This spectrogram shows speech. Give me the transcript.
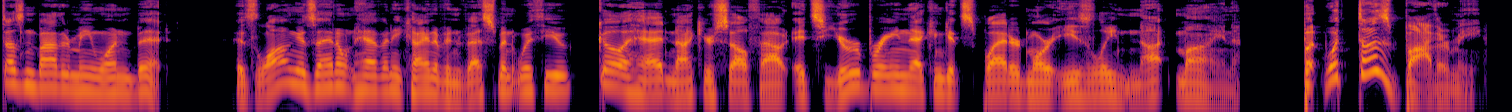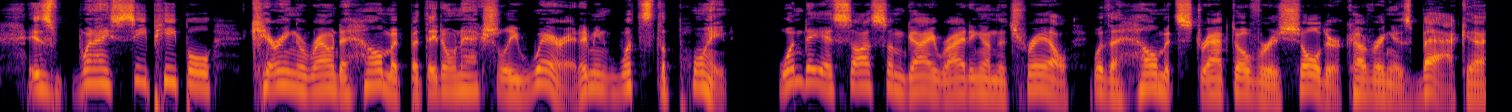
doesn't bother me one bit. As long as I don't have any kind of investment with you, go ahead, knock yourself out. It's your brain that can get splattered more easily, not mine. But what does bother me is when I see people carrying around a helmet, but they don't actually wear it. I mean, what's the point? One day I saw some guy riding on the trail with a helmet strapped over his shoulder, covering his back. Uh,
